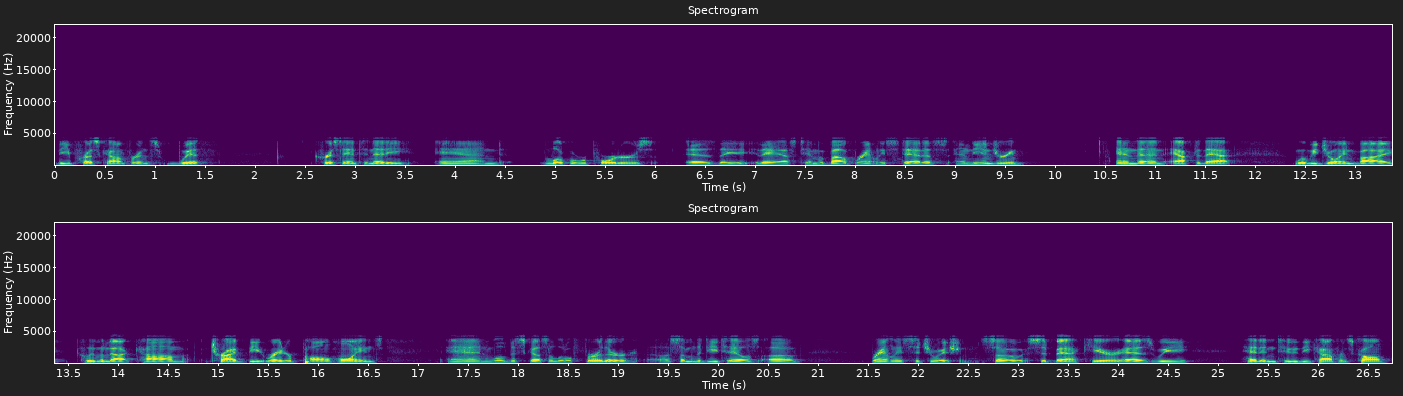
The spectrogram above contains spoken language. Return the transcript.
the press conference with Chris Antonetti and local reporters as they they asked him about Brantley's status and the injury. And then after that, we'll be joined by Cleveland.com Tribe beat writer Paul Hoynes, and we'll discuss a little further uh, some of the details of Brantley's situation. So sit back here as we head into the conference call,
